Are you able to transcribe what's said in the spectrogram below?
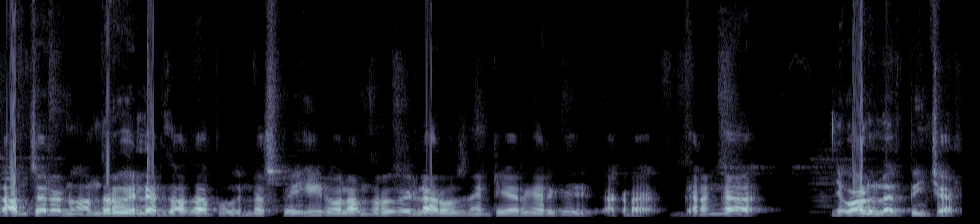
రామ్ చరణ్ అందరూ వెళ్ళారు. దాదాపు ఇండస్ట్రీ హీరోలు అందరూ వెళ్ళి ఆ రోజున ఎన్టీఆర్ గారికి అక్కడ ఘనంగా నివాళులు అర్పించారు.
